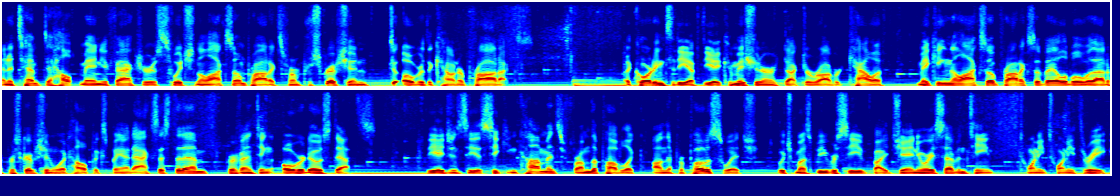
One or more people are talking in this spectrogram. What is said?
an attempt to help manufacturers switch naloxone products from prescription to over the counter products. According to the FDA Commissioner, Dr. Robert Califf, making naloxone products available without a prescription would help expand access to them, preventing overdose deaths. The agency is seeking comments from the public on the proposed switch, which must be received by January 17, 2023.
